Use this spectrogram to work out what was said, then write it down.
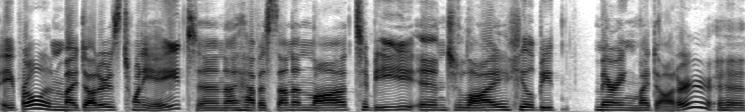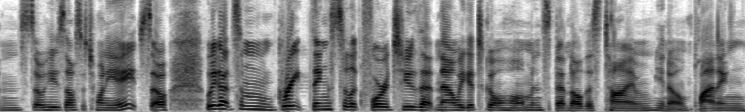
april and my daughter's 28 and i have a son-in-law to be in july. He'll be marrying my daughter and so he's also 28 so we got some great things to look forward to that now we get to go home and spend all this time you know planning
